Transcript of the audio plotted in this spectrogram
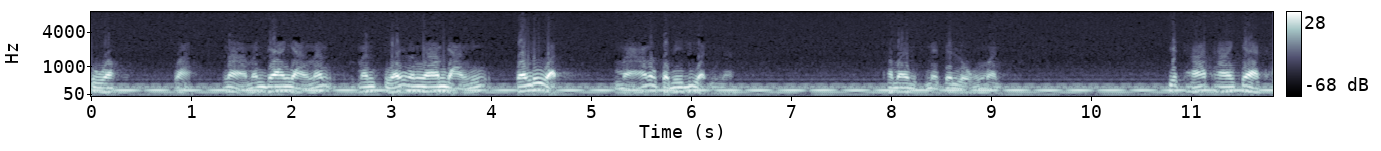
ตัวว่าหน้ามันแดงอย่างนั้น มันสวยมันงามอย่างนี้ก็เลือด หมามันก็มีเลือดนะทำไมไม่เป็นหลงมันคิดหาทางแก้ไข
